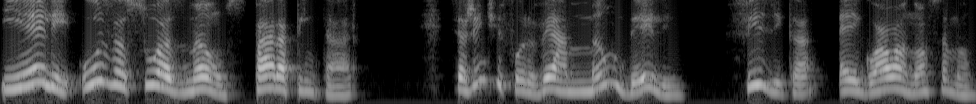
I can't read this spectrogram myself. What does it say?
e ele usa suas mãos para pintar, se a gente for ver a mão dele, física é igual à nossa mão.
